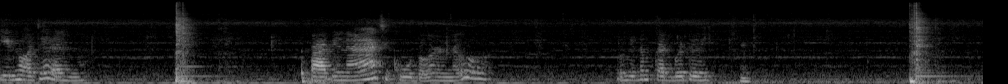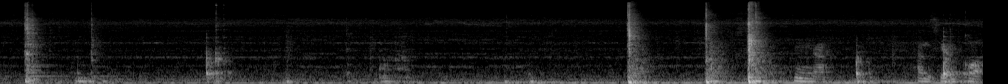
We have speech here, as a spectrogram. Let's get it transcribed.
กินหัวเท่าไหร่นะปาดนี่นะสิขูดดอกอันนั้นนะโอ้เราเห็นน้ำกันเบิดเลย นะทางเสียงเกาะ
